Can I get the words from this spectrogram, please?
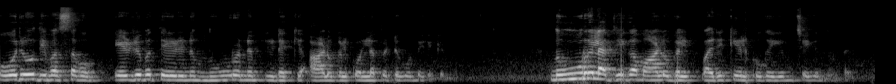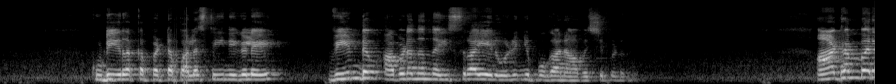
ഓരോ ദിവസവും എഴുപത്തേഴിനും നൂറിനും ഇടയ്ക്ക് ആളുകൾ കൊല്ലപ്പെട്ടുകൊണ്ടിരിക്കുന്നു. നൂറിലധികം ആളുകൾ പരിക്കേൽക്കുകയും ചെയ്യുന്നുണ്ട്. കുടിയിറക്കപ്പെട്ട പലസ്തീനികളെ വീണ്ടും അവിടെ നിന്ന് ഇസ്രായേൽ ഒഴിഞ്ഞു പോകാൻ ആവശ്യപ്പെടുന്നു. ആഡംബര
